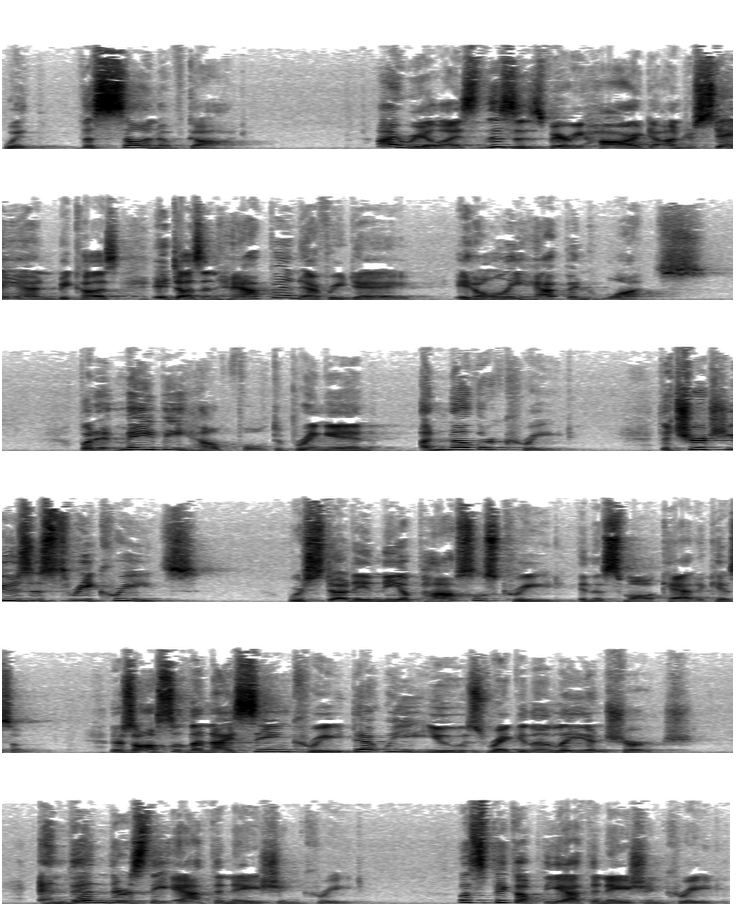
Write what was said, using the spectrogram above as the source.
with the Son of God. I realize this is very hard to understand because it doesn't happen every day. It only happened once. But it may be helpful to bring in another creed. The church uses three creeds. We're studying the Apostles' Creed in the Small Catechism. There's also the Nicene Creed that we use regularly in church. And then there's the Athanasian Creed. Let's pick up the Athanasian Creed.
